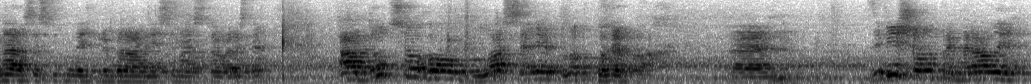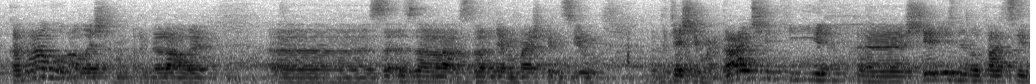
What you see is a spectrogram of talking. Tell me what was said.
на Всесвітній день прибирання 17 вересня. А до цього була серія блок по грибах. Е, Здебільшого прибирали канаву, але ще ми прибирали за, за зверненням мешканців дитячі майданчики, е, ще різні локації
